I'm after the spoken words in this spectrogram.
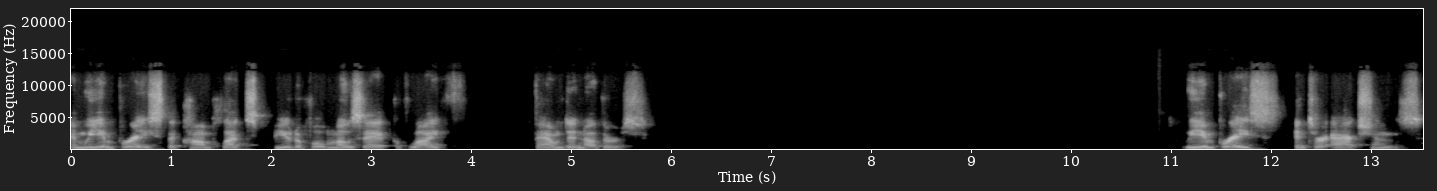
And we embrace the complex, beautiful mosaic of life found in others. We embrace interactions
